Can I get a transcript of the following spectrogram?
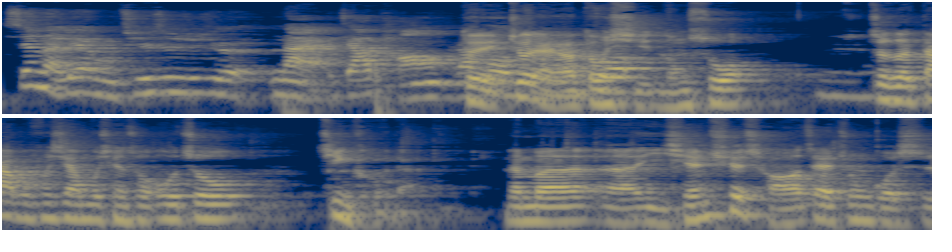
鲜奶炼乳其实就是奶加糖，对，就两样东西浓缩浓缩。这个大部分像目前从欧洲进口的。那么呃，以前雀巢在中国是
